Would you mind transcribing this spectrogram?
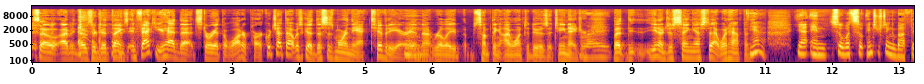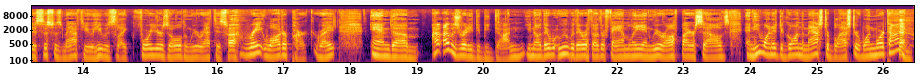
So, I mean, those are good things. In fact, you had that story at the water park, which I thought was good. This is more in the activity area, and not really something I want to do as a teenager. Hmm. Right. But, the, you know, just saying yes to that. What happened? Yeah. Yeah. And so what's so interesting about this, this was Matthew. He was like four years old and we were at this great water park, right? And um, I, I was ready to be done. You know, they were, we were there with other family and we were off by ourselves and he wanted to go on the master blaster one more time,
